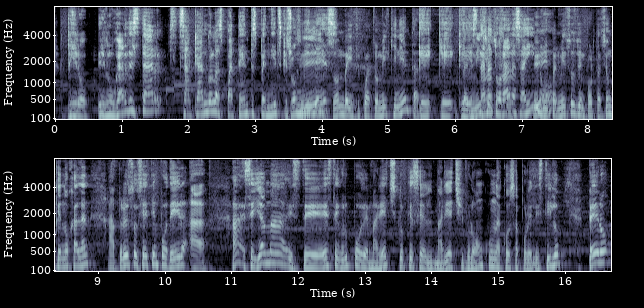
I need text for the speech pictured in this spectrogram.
pero en lugar de estar sacando las patentes pendientes, que son Sí, miles, son 24.500. que, que, que están atoradas ahí, sí, ¿no? permisos de importación que no jalan. Ah, pero eso sí hay tiempo de ir a. Ah, se llama este, este grupo de mariachis, creo que es el Mariachi Bronco, una cosa por el estilo. Pero,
